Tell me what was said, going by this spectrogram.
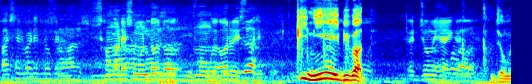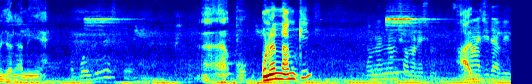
পাশের বাড়ির লোকের সমারেশ মণ্ডল ও মঙ্গল ওর স্ত্রী। কি নিয়ে এই বিবাদ? এর জমি জায়গা। জমি জায়গা নিয়ে। আহ, ও- ওনার নাম কি? ওনার নাম সমারেশ আর- মাজিদা বিবি।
